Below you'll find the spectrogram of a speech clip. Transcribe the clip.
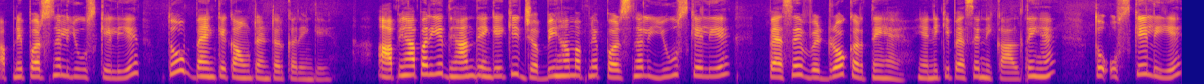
अपने पर्सनल यूज़ के लिए तो बैंक अकाउंट एंटर करेंगे. आप यहाँ पर ये ध्यान देंगे कि जब भी हम अपने पर्सनल यूज़ के लिए पैसे विड्रॉ करते हैं, यानी कि पैसे निकालते हैं तो उसके लिए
